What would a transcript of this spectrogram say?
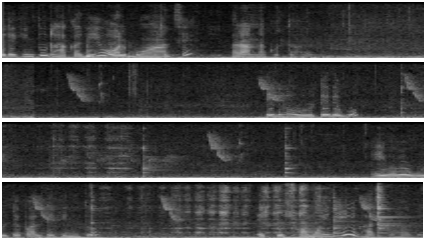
এটা কিন্তু ঢাকা দিয়ে অল্প আঁচে রান্না করতে হয়। এগুলো উল্টে দেব। এইভাবে উল্টে পাল্টে কিন্তু একটু সময় নিয়েই ভাজতে হবে।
